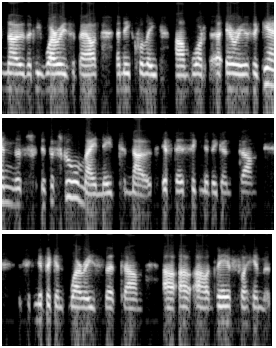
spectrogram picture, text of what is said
to know that he worries about, and equally um, what uh, areas again the, the school may need to know if there's significant um, significant worries that um, are, are, there for him at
